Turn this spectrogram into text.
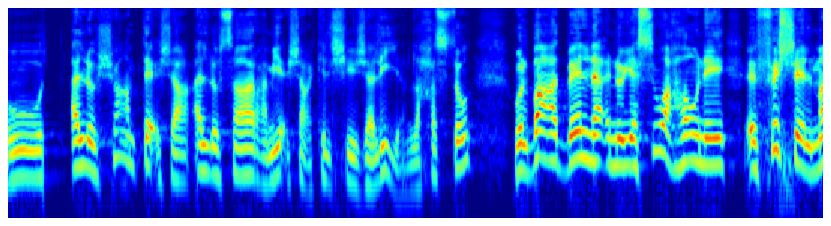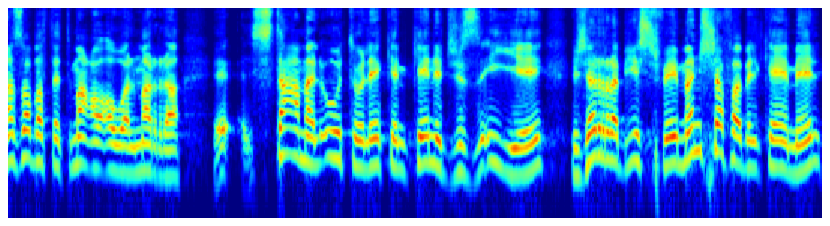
وقال له شو عم تقشع؟ قال له صار عم يقشع كل شيء جليا، لاحظتوا؟ والبعض بيقلنا إنه يسوع هون فشل ما زبطت معه أول مرة، استعمل قوته لكن كانت جزئية، جرب يشفي، ما انشفى بالكامل،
